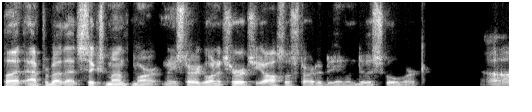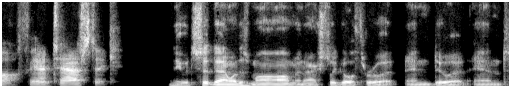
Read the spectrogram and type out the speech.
But after about that six month mark, when he started going to church, he also started to do his schoolwork. Oh, fantastic! He would sit down with his mom and actually go through it and do it. And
